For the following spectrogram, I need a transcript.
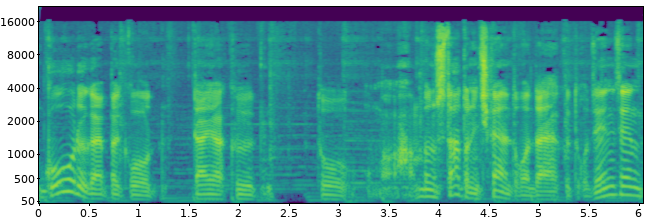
ゴールがやっぱりこう大学と、まあ、半分スタートに近いようなところの大学とか全然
